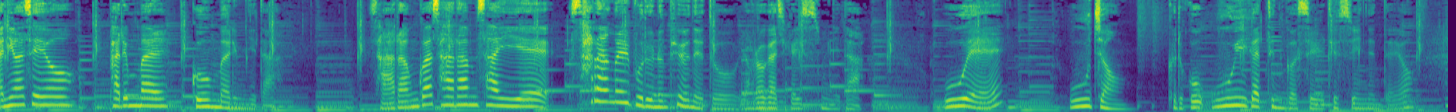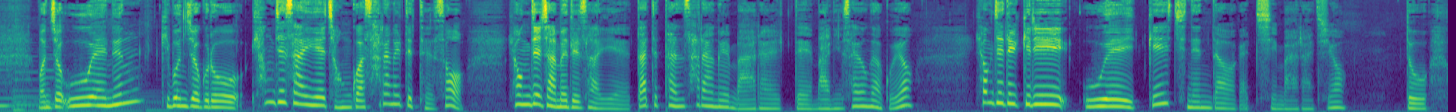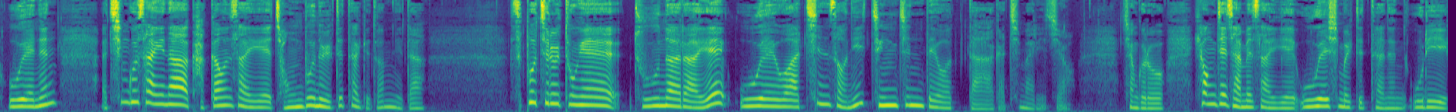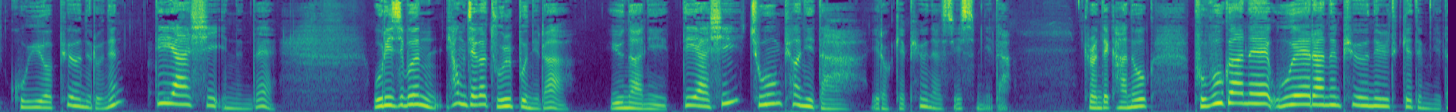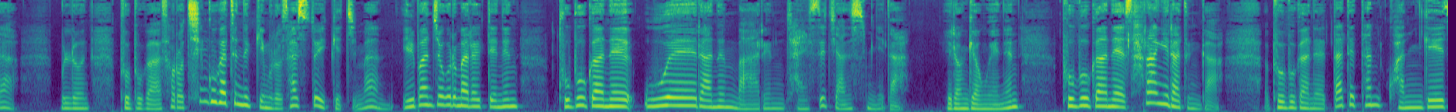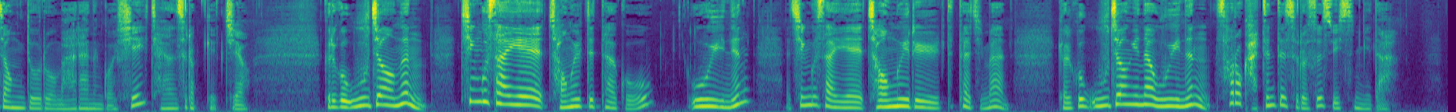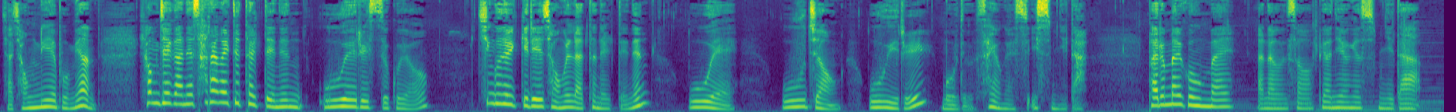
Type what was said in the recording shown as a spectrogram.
안녕하세요. 바른말, 고운말입니다. 사람과 사람 사이에 사랑을 부르는 표현에도 여러 가지가 있습니다. 우애, 우정, 그리고 우위 같은 것을 들 수 있는데요. 먼저 우애는 기본적으로 형제 사이의 정과 사랑을 뜻해서 형제 자매들 사이에 따뜻한 사랑을 말할 때 많이 사용하고요. 형제들끼리 우애 있게 지낸다와 같이 말하지요. 또 우애는 친구 사이나 가까운 사이의 정분을 뜻하기도 합니다. 스포츠를 통해 두 나라의 우애와 친선이 증진되었다 같이 말이죠. 참고로 형제 자매 사이의 우애심을 뜻하는 우리 고유어 표현으로는 띠앗이 있는데 우리 집은 형제가 둘 뿐이라 유난히 띠앗이 좋은 편이다 이렇게 표현할 수 있습니다. 그런데 간혹 부부간의 우애라는 표현을 듣게 됩니다. 물론 부부가 서로 친구 같은 느낌으로 살 수도 있겠지만 일반적으로 말할 때는 부부 간의 우애라는 말은 잘 쓰지 않습니다. 이런 경우에는 부부 간의 사랑이라든가 부부 간의 따뜻한 관계 정도로 말하는 것이 자연스럽겠지요. 그리고 우정은 친구 사이의 정을 뜻하고 우위는 친구 사이의 정의를 뜻하지만 결국 우정이나 우위는 서로 같은 뜻으로 쓸 수 있습니다. 자, 정리해보면 형제 간의 사랑을 뜻할 때는 우애를 쓰고요. 친구들끼리의 정을 나타낼 때는 우애, 우정, 우위를 모두 사용할 수 있습니다. 바른말 고운말 아나운서 변희영이었습니다.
